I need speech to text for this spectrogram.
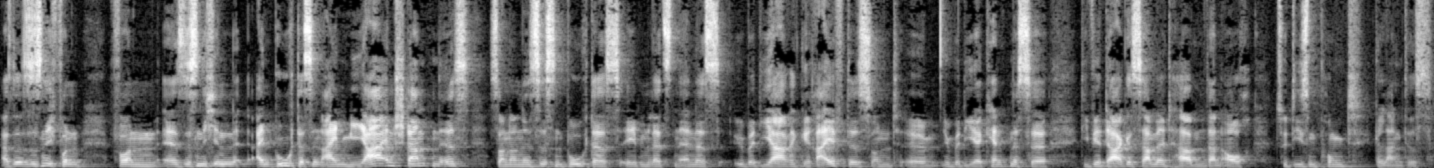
Also es ist nicht von, von es ist nicht in ein Buch, das in einem Jahr entstanden ist, sondern es ist ein Buch, das eben letzten Endes über die Jahre gereift ist und äh, über die Erkenntnisse, die wir da gesammelt haben, dann auch zu diesem Punkt gelangt ist.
